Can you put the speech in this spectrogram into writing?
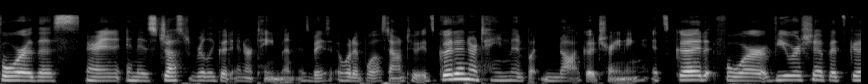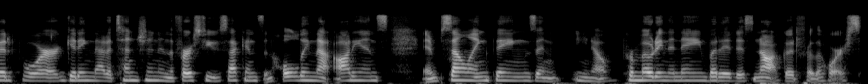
for this and, and is just really good entertainment is basically what it boils down to. It's good entertainment but not good training. It's good for viewership. It's good for getting that attention in the first few seconds and holding that audience and selling things and you know promoting the name but it is not good for the horse.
